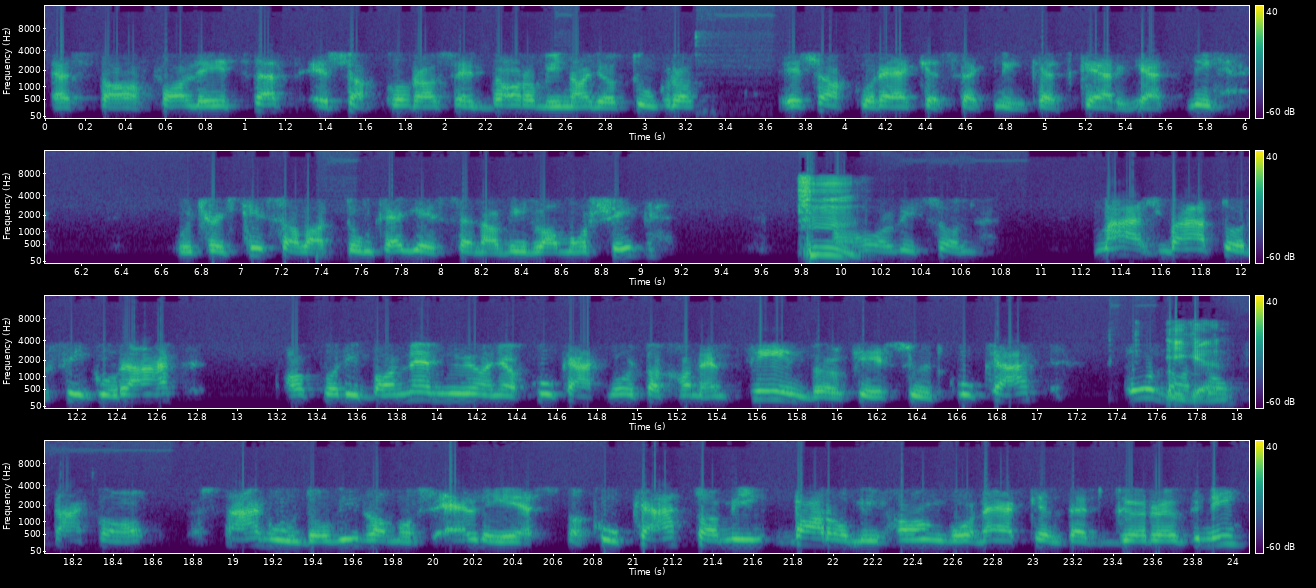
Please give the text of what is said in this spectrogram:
ezt a falécet, és akkor az egy baromi nagyot ugrott, és akkor elkezdtek minket kergetni. úgyhogy kiszaladtunk egészen a villamosig, hmm. ahol viszont más bátor figurák, akkoriban nem műanyag kukák voltak, hanem fémből készült kukák, oda dobták a száguldó villamos elé ezt a kukát, ami baromi hangon elkezdett görögni,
